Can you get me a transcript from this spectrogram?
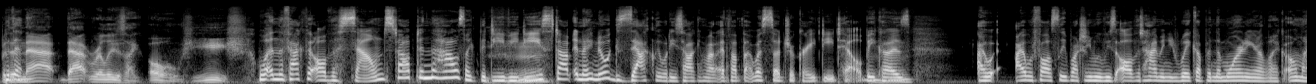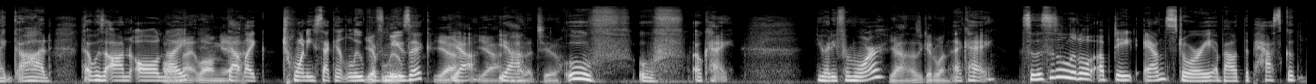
but then, then- that that really is like, oh yeesh. Well, and the fact that all the sound stopped in the house, like the Mm-hmm. DVD stopped, and I know exactly what he's talking about. I thought that was such a great detail because Mm-hmm. I, w- I would fall asleep watching movies all the time, and you'd wake up in the morning, you're like, oh my God, that was on all, night. night long, yeah. That like 20 second loop Yep, of loop. music. Yeah, Yeah. yeah, I Yeah. know that too. Oof. Oof. Okay. You ready for more? Yeah, that was a good one. Okay. So this is a little update and story about the Pasca-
